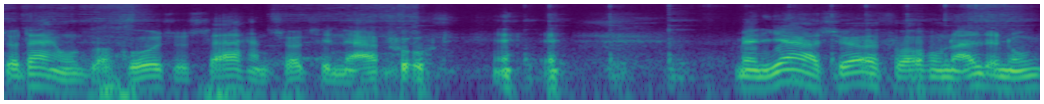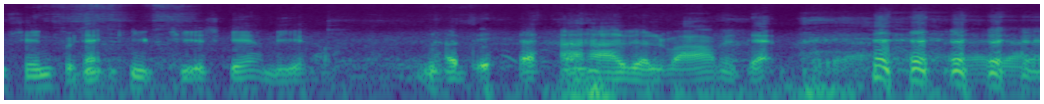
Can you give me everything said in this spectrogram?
Så da hun var gået, så sagde han så til nærboen. Men jeg har sørget for, at hun aldrig nogensinde får den kniv til at skære mere. Nå, det er... Han har vel varme den. Ja, ja, ja.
